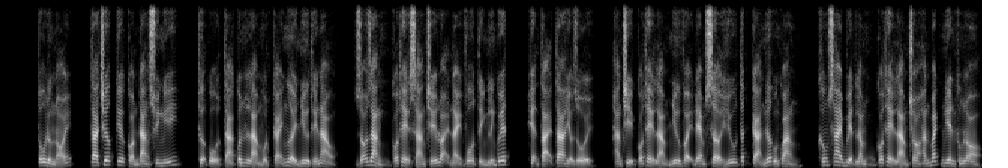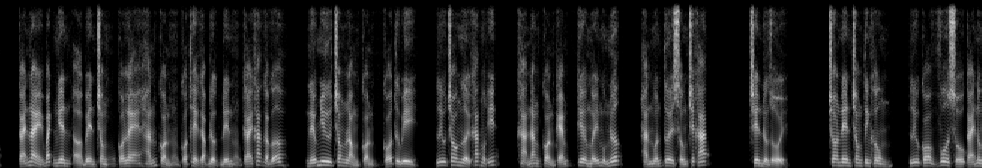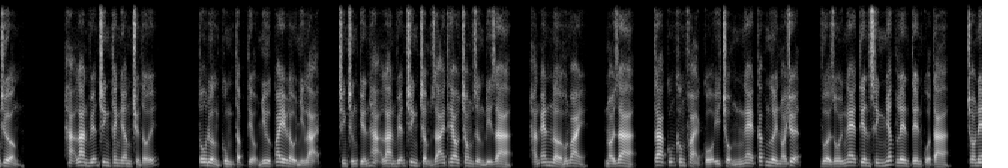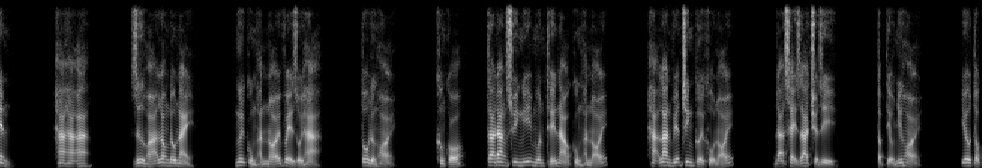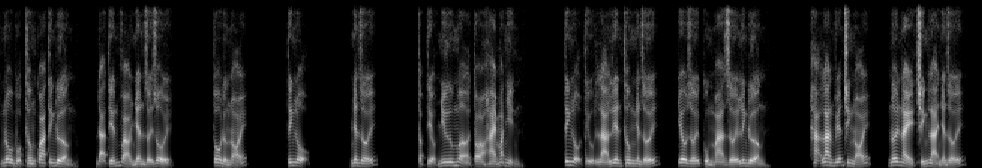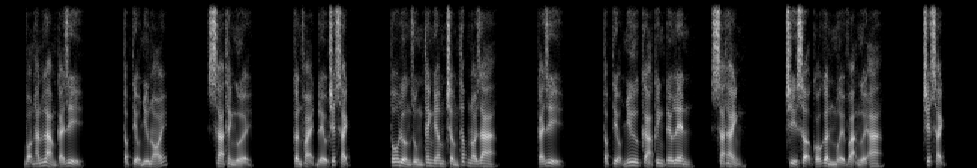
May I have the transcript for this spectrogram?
Tô đường nói, ta trước kia còn đang suy nghĩ, thượng cổ tà quân là một cái người như thế nào, rõ ràng có thể sáng chế loại này vô tình linh quyết, hiện tại ta hiểu rồi hắn chỉ có thể làm như vậy đem sở hữu tất cả nước uống quang, không sai biệt lắm có thể làm cho hắn bách niên không lo. Cái này bách niên ở bên trong có lẽ hắn còn có thể gặp được đến cái khác gặp gỡ, nếu như trong lòng còn có từ bi, lưu cho người khác một ít, khả năng còn kém kia mấy ngụm nước, hắn muốn tươi sống chết khác. Trên đường rồi. Cho nên trong tinh không, lưu có vô số cái nông trường. Hạ lan viễn trinh thanh âm chuyển tới. Tô đường cùng tập tiểu như quay đầu nhìn lại, chính chứng kiến hạ lan viễn trinh chậm rãi theo trong rừng đi ra, hắn n hôn vai, nói ra, ta cũng không phải cố ý trộm nghe các ngươi nói chuyện vừa rồi nghe tiên sinh nhắc lên tên của ta, cho nên. Ha ha ha. Dư hóa long đâu này? Ngươi cùng hắn nói về rồi hả? Tô đường hỏi. Không có, ta đang suy nghĩ muốn thế nào cùng hắn nói. Hạ lan viễn trinh cười khổ nói. Đã xảy ra chuyện gì? Tập tiểu như hỏi. Yêu tộc nô buộc thông qua tinh đường, đã tiến vào nhân giới rồi. Tô đường nói. Tinh lộ. Nhân giới. Tập tiểu như mở to hai mắt nhìn. Tinh lộ tiểu là liên thông nhân giới, yêu giới cùng ma giới linh đường. Hạ lan viễn trinh nói, nơi này chính là nhân giới. Bọn hắn làm cái gì? Tập tiểu như nói. Xa thành người. Cần phải đều chết sạch. Tô đường dùng thanh âm trầm thấp nói ra. Cái gì? Tập tiểu như cả kinh kêu lên. Xa thành. Chỉ sợ có gần mười vạn người a. Chết sạch.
